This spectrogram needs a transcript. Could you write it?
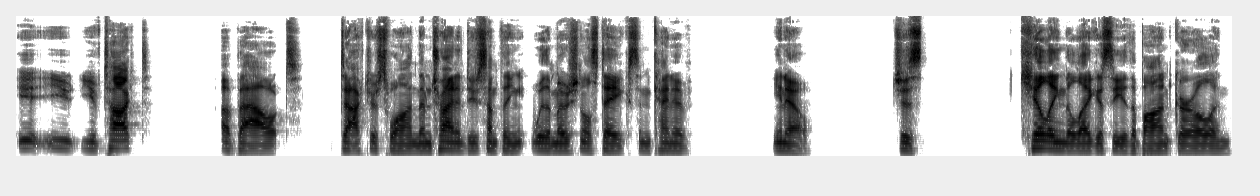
you, you you've talked about Doctor Swann, them trying to do something with emotional stakes and kind of, you know, just killing the legacy of the Bond girl and,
